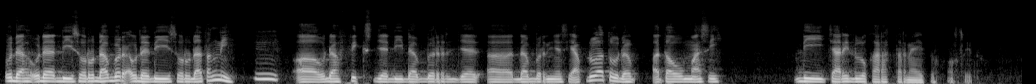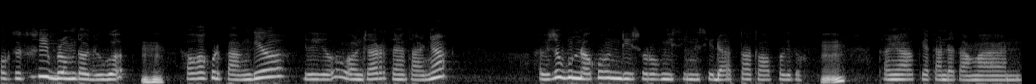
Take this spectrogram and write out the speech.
udah udah disuruh dubber, udah disuruh datang nih. Hmm. Eh, udah fix jadi dubber ja- eh, dubbernya si Abdul atau udah atau masih dicari dulu karakternya itu waktu itu? Waktu itu sih belum tahu juga. Mhm. Aku aku dipanggil, di wawancara tanya-tanya. Habis itu bunda aku disuruh ngisi-ngisi data atau apa gitu. Mhm. Tanya kayak tanda tangan.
